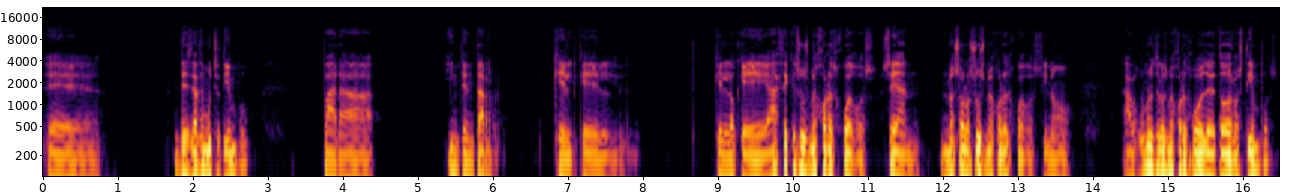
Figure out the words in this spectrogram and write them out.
eh, desde hace mucho tiempo para intentar que, el, que, el, que lo que hace que sus mejores juegos sean no solo sus mejores juegos, sino algunos de los mejores juegos de todos los tiempos,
